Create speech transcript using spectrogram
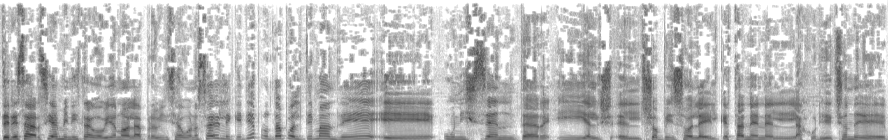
Teresa García es ministra de Gobierno de la provincia de Buenos Aires. Le quería preguntar por el tema de eh, Unicenter y el, Shopping Soleil, que están en la jurisdicción de,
